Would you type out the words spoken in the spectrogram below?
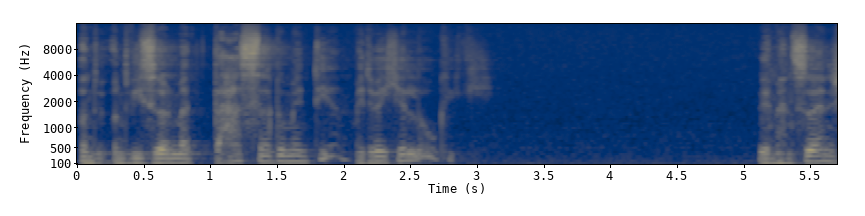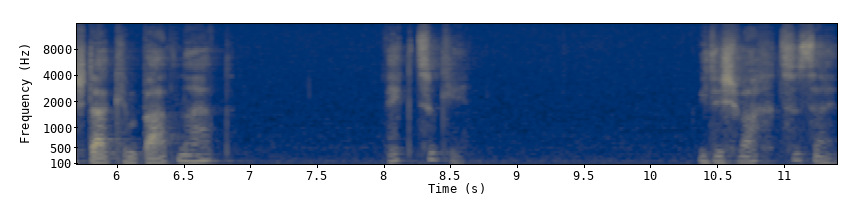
Und, und wie soll man das argumentieren? Mit welcher Logik? Wenn man so einen starken Partner hat, wegzugehen, wieder schwach zu sein,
